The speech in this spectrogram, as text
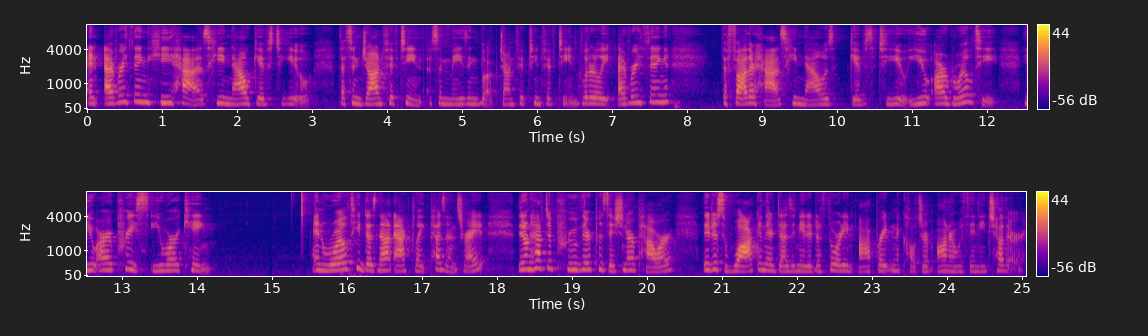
And everything He has, He now gives to you. That's in John 15. That's an amazing book, John 15 15. Literally everything the Father has, He now gives to you. You are royalty. You are a priest. You are a king. And royalty does not act like peasants, right? They don't have to prove their position or power. They just walk in their designated authority and operate in a culture of honor within each other.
